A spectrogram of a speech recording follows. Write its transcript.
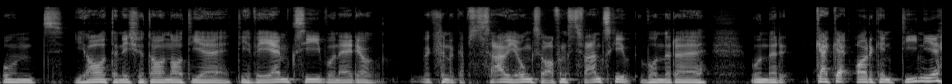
Und ja, dann ist ja da noch die, die WM gewesen, wo er ja wirklich noch, glaube sehr jung, so Anfangs 20, wo er, äh, wo er gegen Argentinien.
